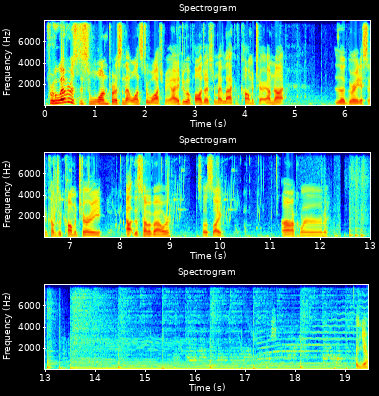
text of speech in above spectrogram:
for whoever is this one person that wants to watch me. I do apologize for my lack of commentary. I'm not the greatest when it comes to commentary at this time of hour. So it's like awkward. And yeah.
